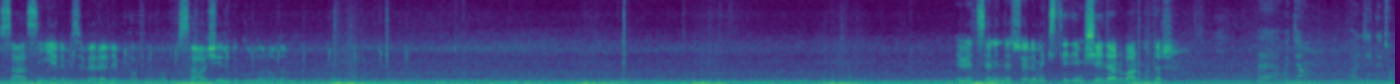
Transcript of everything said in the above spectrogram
Sağ sinyalimizi verelim. Hafif hafif sağ şeridi kullanalım. Evet, senin de söylemek istediğin şeyler var mıdır? Ee, hocam öncelikle çok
